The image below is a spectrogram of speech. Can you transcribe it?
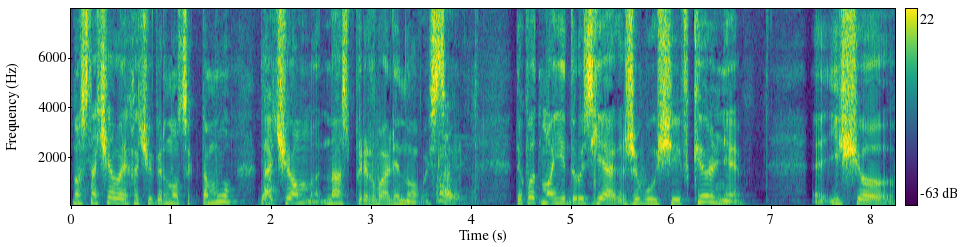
Но сначала я хочу вернуться к тому, да. на чем нас прервали новости. Правильно. Так вот, мои друзья, живущие в Кёльне, еще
